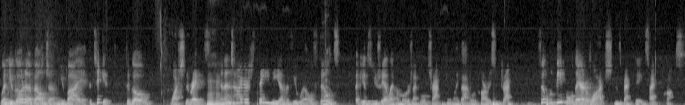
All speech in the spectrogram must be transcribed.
when you go to Belgium, you buy a ticket to go watch the race. Mhm. An entire stadium, if you will, filled. Like it's usually at like a motorcycle track or something like that, or a car racing track, filled with people there to watch and spectate cyclocross.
